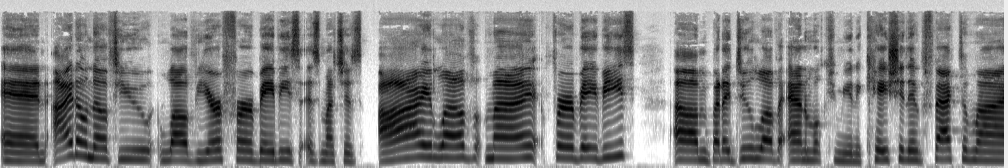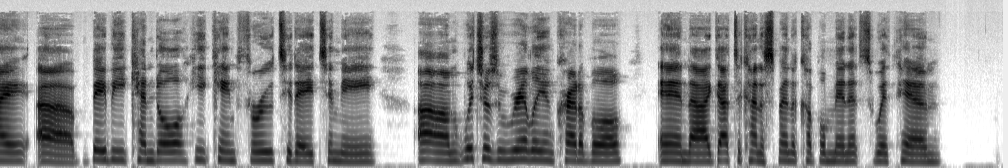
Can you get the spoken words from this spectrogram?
And I don't know if you love your fur babies as much as I love my fur babies, um, but I do love animal communication. In fact, my uh, baby Kendall, he came through today to me, um, which was really incredible. And I got to kind of spend a couple minutes with him.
